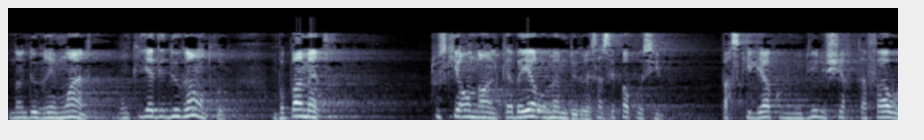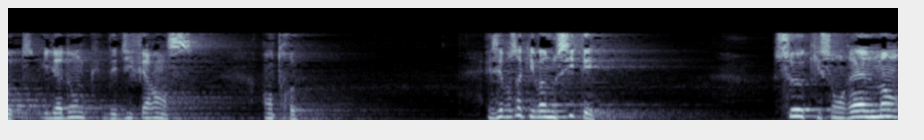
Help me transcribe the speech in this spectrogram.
d'un degré moindre. Donc il y a des degrés entre eux. On ne peut pas mettre tout ce qui rentre dans le kabayar au même degré, ça c'est pas possible. Parce qu'il y a, comme nous dit le shir tafawut, il y a donc des différences entre eux. Et c'est pour ça qu'il va nous citer ceux qui sont réellement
